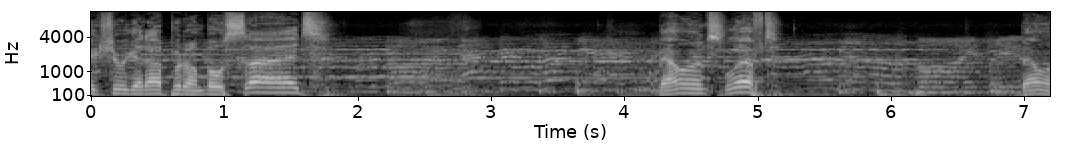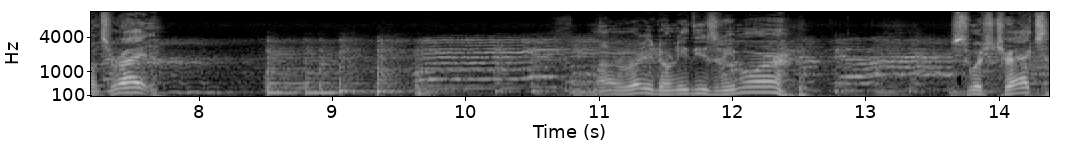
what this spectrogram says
Make sure we got output on both sides. Balance left. Balance right. Alrighty, don't need these anymore. Switch tracks.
